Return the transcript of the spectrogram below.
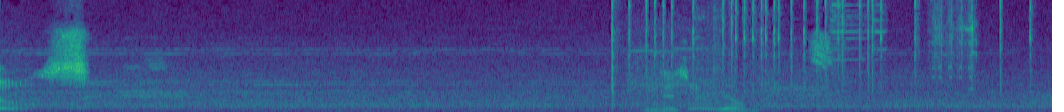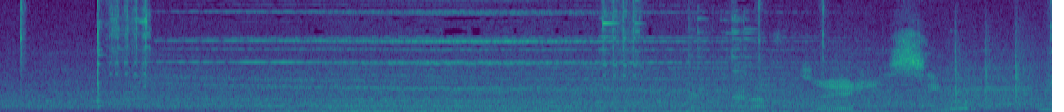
Windows. Windows are real nice. Turn up so you actually see what we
